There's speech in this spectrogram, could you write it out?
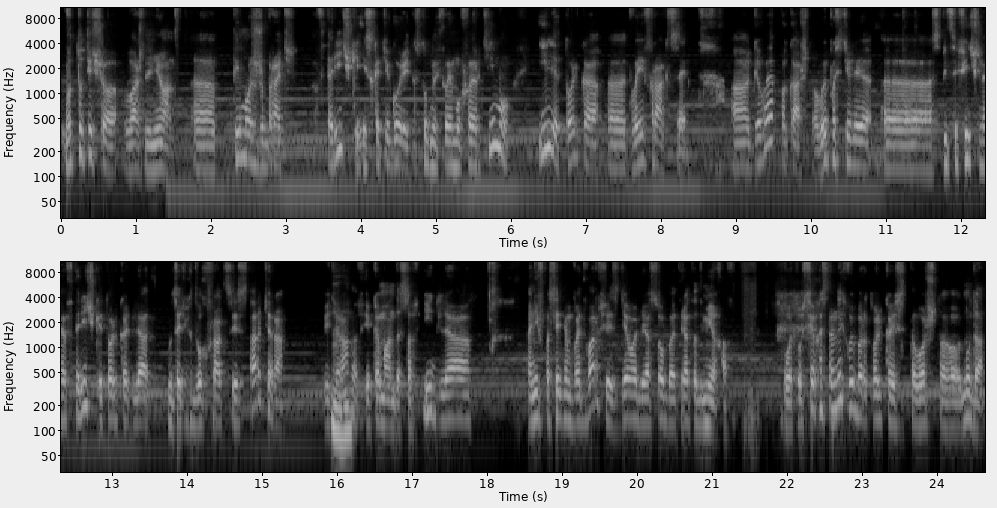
Вот тут еще важный нюанс. Э, ты можешь брать вторички из категорий, доступных твоему фаер-тиму, или только э, твоей фракции. А ГВ пока что выпустили э, специфичные вторички только для вот этих двух фракций стартера, ветеранов mm-hmm. и командосов, и для... Они в последнем Вайдварфе сделали особый отряд адмехов. Вот. У всех остальных выбор только из того, что, ну да,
